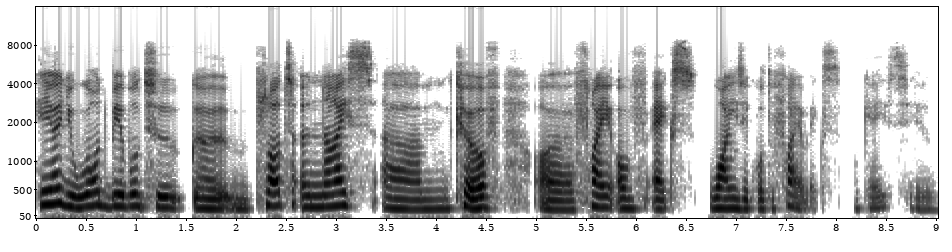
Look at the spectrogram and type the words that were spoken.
here you won't be able to uh, plot a nice um, curve uh, phi of x, y is equal to phi of x. Okay, so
